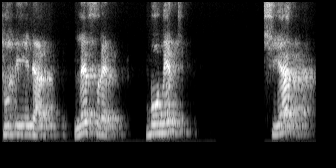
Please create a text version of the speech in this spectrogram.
to be the reference moment, shear,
